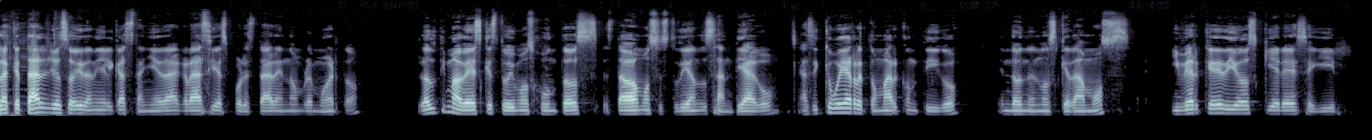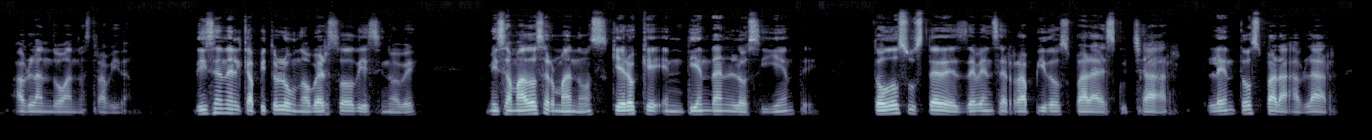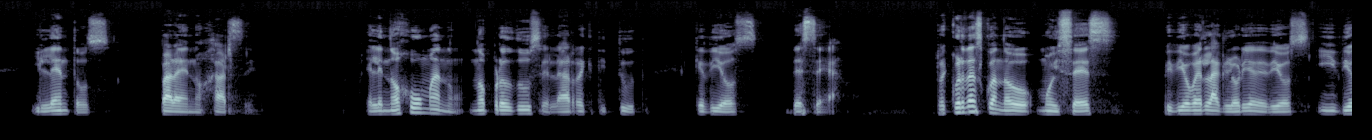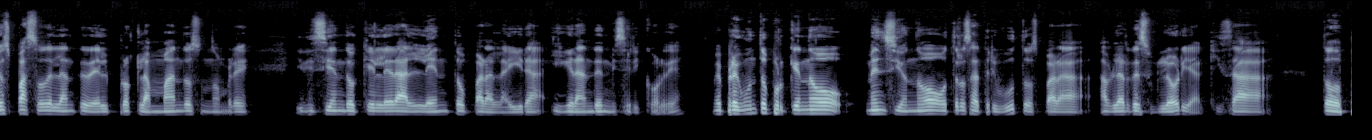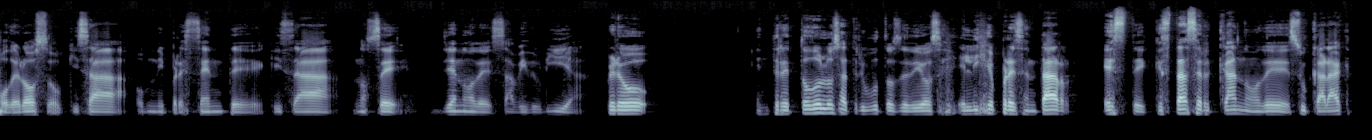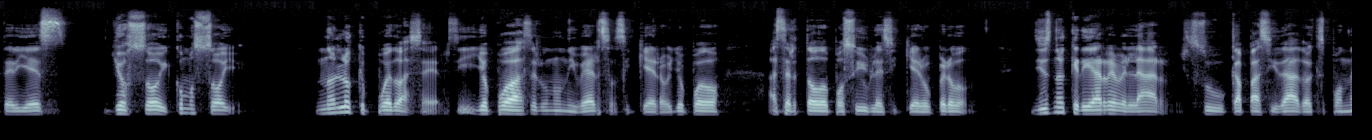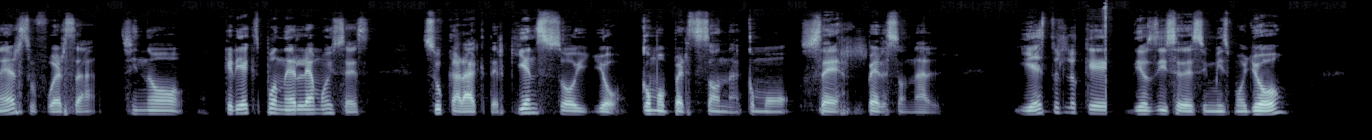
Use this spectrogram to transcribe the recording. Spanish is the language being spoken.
Hola, ¿qué tal? Yo soy Daniel Castañeda. Gracias por estar en Hombre Muerto. La última vez que estuvimos juntos estábamos estudiando Santiago, así que voy a retomar contigo en donde nos quedamos y ver qué Dios quiere seguir hablando a nuestra vida. Dice en el capítulo 1, verso 19, mis amados hermanos, quiero que entiendan lo siguiente. Todos ustedes deben ser rápidos para escuchar, lentos para hablar y lentos para enojarse. El enojo humano no produce la rectitud que Dios desea. ¿Recuerdas cuando Moisés pidió ver la gloria de Dios y Dios pasó delante de él proclamando su nombre y diciendo que él era lento para la ira y grande en misericordia? Me pregunto por qué no mencionó otros atributos para hablar de su gloria, quizá todopoderoso, quizá omnipresente, quizá, no sé, lleno de sabiduría. Pero entre todos los atributos de Dios, elige presentar este que está cercano de su carácter y es yo soy, ¿cómo soy? No lo que puedo hacer. Sí, yo puedo hacer un universo si quiero, yo puedo hacer todo posible si quiero, pero Dios no quería revelar su capacidad o exponer su fuerza, sino quería exponerle a Moisés su carácter. ¿Quién soy yo como persona, como ser personal? Y esto es lo que Dios dice de sí mismo. Yo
